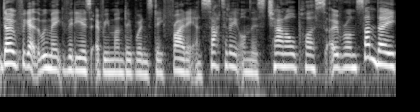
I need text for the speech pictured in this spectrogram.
Don't forget that we make videos every Monday, Wednesday, Friday, and Saturday on this channel. Plus, over on Sunday,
